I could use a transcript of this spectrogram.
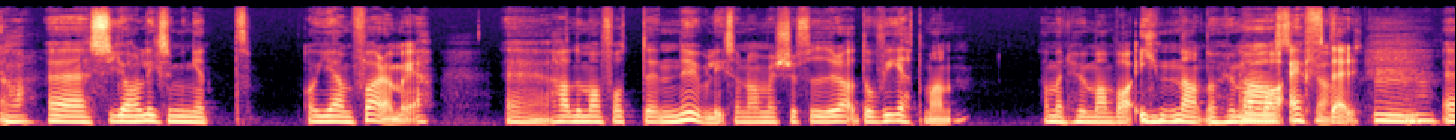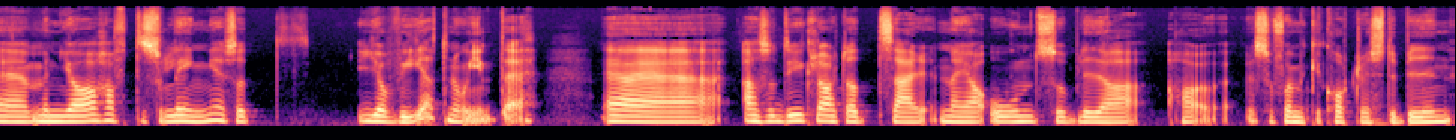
Ja. Eh, så jag har liksom inget att jämföra med. Eh, hade man fått det nu liksom, när man är 24 då vet man ja, men hur man var innan och hur man Ja, var efter. Eh, men jag har haft det så länge så jag vet nog inte. Eh, alltså det är klart att så här, när jag har ont så, blir jag, har, så får jag mycket kortare stubin.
